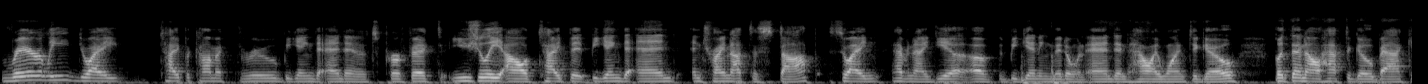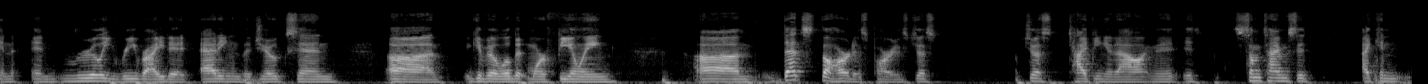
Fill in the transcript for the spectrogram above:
Rarely do I type a comic through beginning to end and it's perfect. Usually I'll type it beginning to end and try not to stop so I have an idea of the beginning, middle, and end and how I want it to go. But then I'll have to go back and, and really rewrite it, adding the jokes in, uh, give it a little bit more feeling. Um, that's the hardest part is just just typing it out and it, it sometimes it I can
